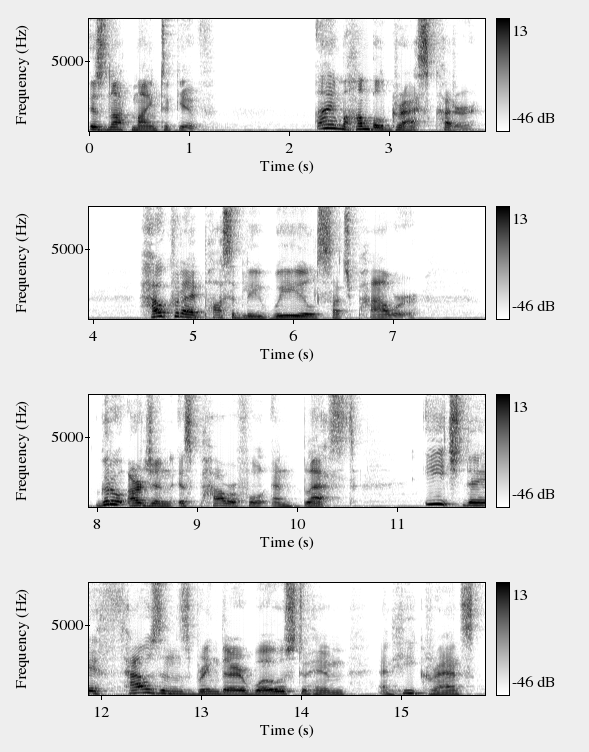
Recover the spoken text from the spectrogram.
is not mine to give. I am a humble grass cutter. How could I possibly wield such power? Guru Arjan is powerful and blessed. Each day, thousands bring their woes to him, and he grants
